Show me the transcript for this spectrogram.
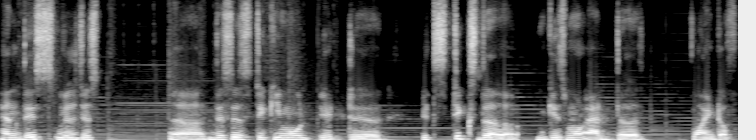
And this will just uh, this is sticky mode. It uh, it sticks the gizmo at the point of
